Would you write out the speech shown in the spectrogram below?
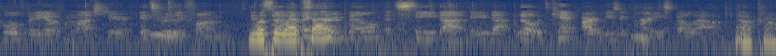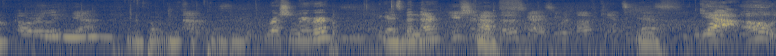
cool video from last year. It's really fun. What's the up in website? Kernville. It's C dot A dot. No, it's Camp Art Music Party spelled out. Okay. Oh, really? Yeah. Um, Russian River. You guys been there? You should have those guys. You would love Kansas. Yes. Yeah. Oh,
